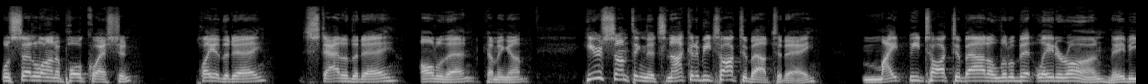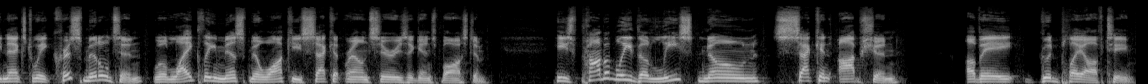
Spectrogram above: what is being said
We'll settle on a poll question, play of the day, stat of the day, all of that coming up. Here's something that's not going to be talked about today. Might be talked about a little bit later on, maybe next week. Khris Middleton will likely miss Milwaukee's second round series against Boston. He's probably the least known second option of a good playoff team.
